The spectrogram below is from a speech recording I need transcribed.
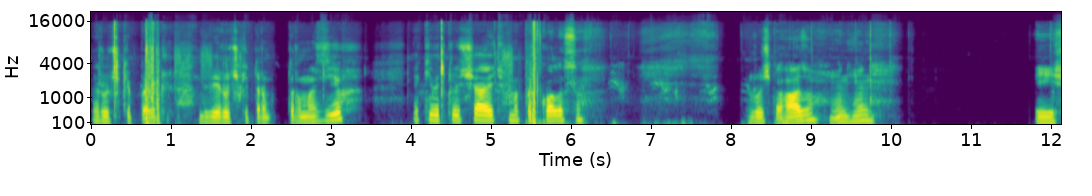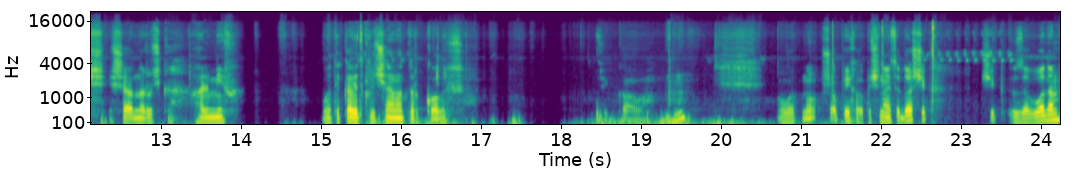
ручки переклю... Дві ручки тор... тормозів, які відключають мотор колесо. Ручка газу. Ген-ген. І ще одна ручка гальмів. От яка відключає мотор колесо. Цікаво. Угу. От, ну що, поїхали. Починається дощик. Чик заводом.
